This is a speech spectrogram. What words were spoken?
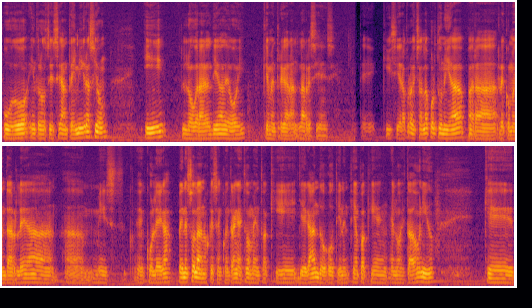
pudo introducirse ante inmigración y lograr el día de hoy que me entregaran la residencia. Este, quisiera aprovechar la oportunidad para recomendarle a, mis eh, colegas venezolanos que se encuentran en este momento aquí llegando o tienen tiempo aquí en, los Estados Unidos que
